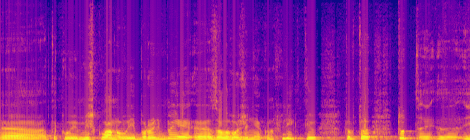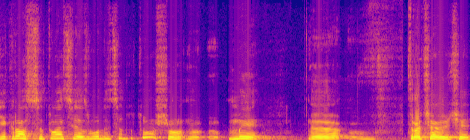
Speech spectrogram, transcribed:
е, такої міжкланової боротьби, е, залагодження конфліктів. Тобто тут е, якраз ситуація зводиться до того, що ну, ми, е, втрачаючи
